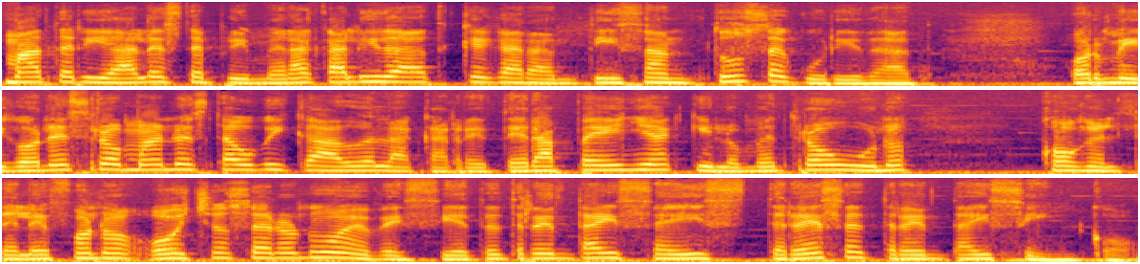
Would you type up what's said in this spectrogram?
Materiales de primera calidad que garantizan tu seguridad. Hormigones Romano está ubicado en la carretera Peña, kilómetro 1, con el teléfono 809-736-1335.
